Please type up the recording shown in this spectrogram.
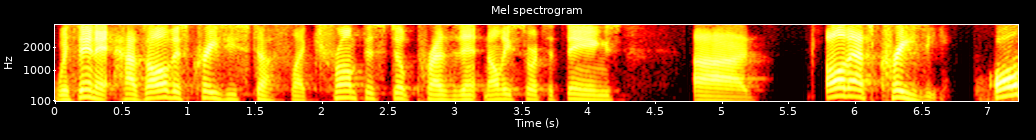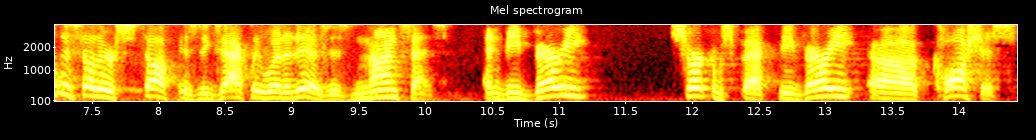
within it has all this crazy stuff like Trump is still president and all these sorts of things. Uh, all that's crazy. All this other stuff is exactly what it is, is nonsense. And be very circumspect, be very uh, cautious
